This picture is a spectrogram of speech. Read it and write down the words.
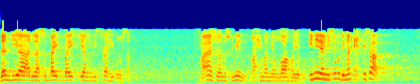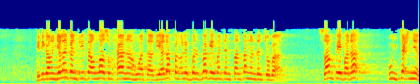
dan dia adalah sebaik-baik yang diserahi urusan. Ma'asyiral muslimin rahimani Allah wa yakum. Ini yang disebut dengan ihtisab. Ketika menjalankan perintah Allah Subhanahu wa taala dihadapkan oleh berbagai macam tantangan dan cobaan sampai pada puncaknya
